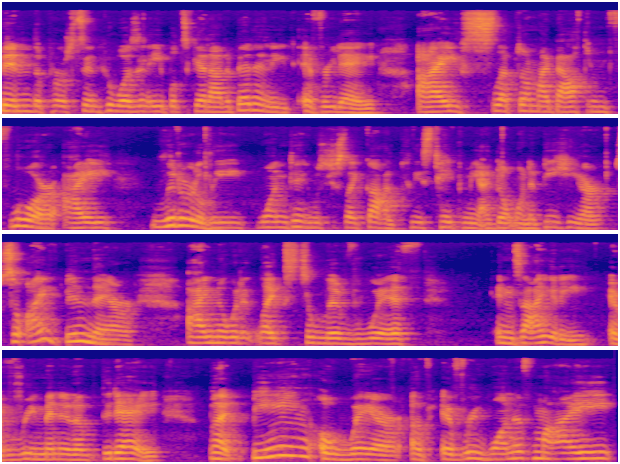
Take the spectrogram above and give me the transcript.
been the person who wasn't able to get out of bed any, every day. I slept on my bathroom floor. I literally one day was just like, God, please take me. I don't want to be here. So I've been there. I know what it likes to live with anxiety every minute of the day. But being aware of every one of my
